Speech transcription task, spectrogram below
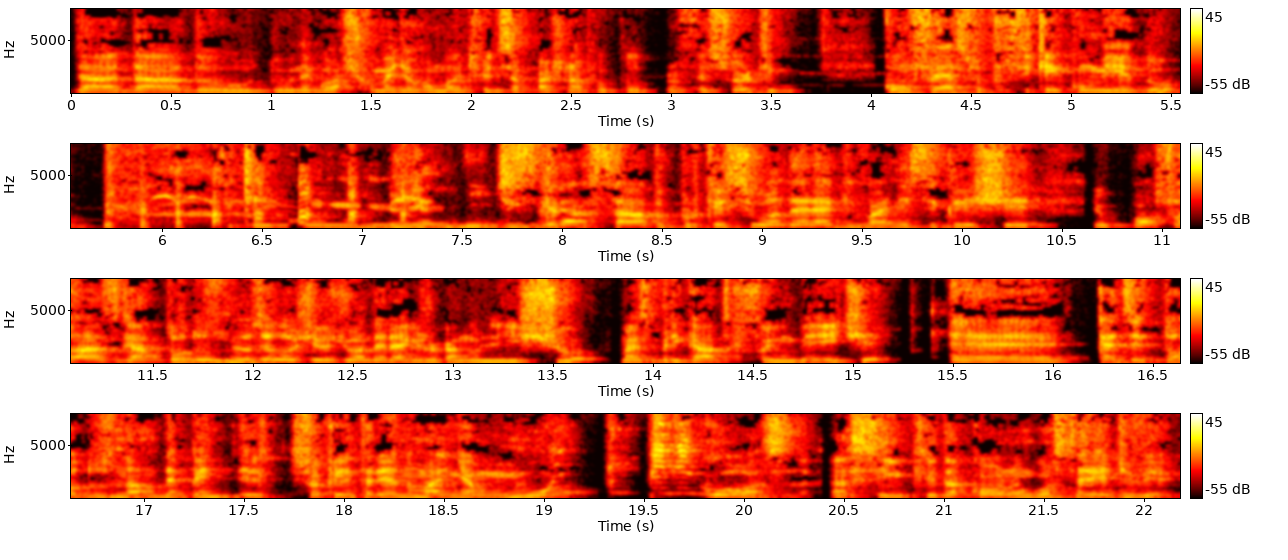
da, da- do, do negócio de comédia romântica de se apaixonar pelo, professor, que confesso que fiquei com medo. Fiquei com medo desgraçado, porque se o Wonder Egg vai nesse clichê, eu posso rasgar todos os meus elogios de Wonder Egg e jogar no lixo, mas obrigado que foi um bait. É, quer dizer, todos não dependem. Só que ele entraria numa linha muito perigosa, assim, que da qual eu não gostaria de ver.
